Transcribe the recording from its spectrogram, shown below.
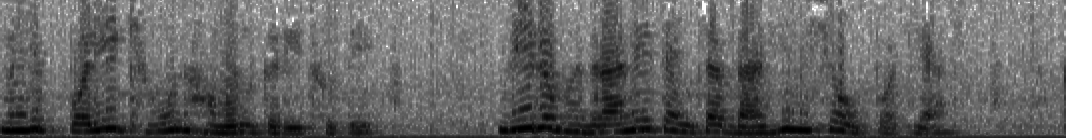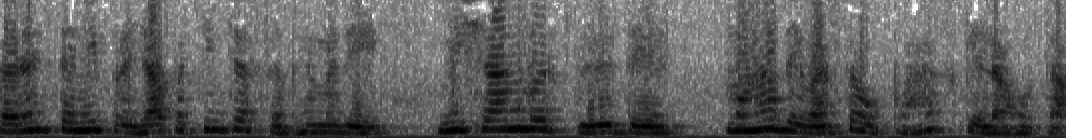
म्हणजे पळी घेऊन हवन करीत होते. वीरभद्राने त्यांच्या दाढीमिशा उपटल्या. कारण त्यांनी प्रजापतींच्या सभेमध्ये मिशांवर पीळ देत महादेवाचा उपहास केला होता.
